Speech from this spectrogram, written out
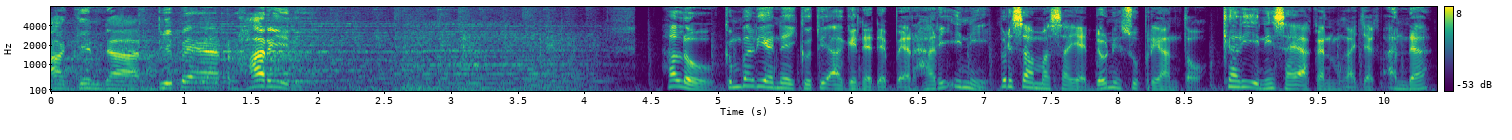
agenda DPR hari ini. Halo, kembali Anda ikuti agenda DPR hari ini bersama saya Doni Suprianto. Kali ini saya akan mengajak Anda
